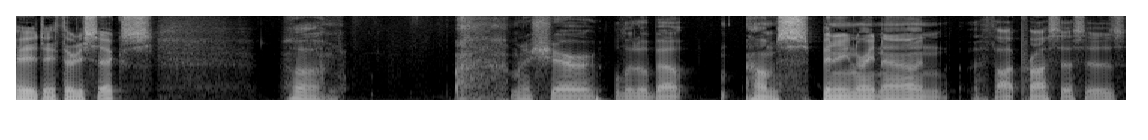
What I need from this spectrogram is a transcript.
Okay, day 36. Oh, I'm going to share a little about how I'm spinning right now and the thought processes.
